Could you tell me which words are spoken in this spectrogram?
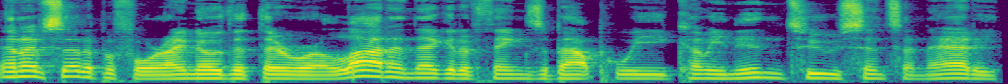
and I've said it before, I know that there were a lot of negative things about Puig coming into Cincinnati,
